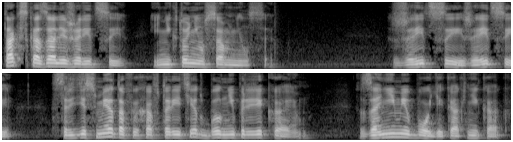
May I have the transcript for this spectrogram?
Так сказали жрецы, и никто не усомнился. Жрецы, жрецы. Среди смертов их авторитет был непререкаем. За ними боги, как-никак.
